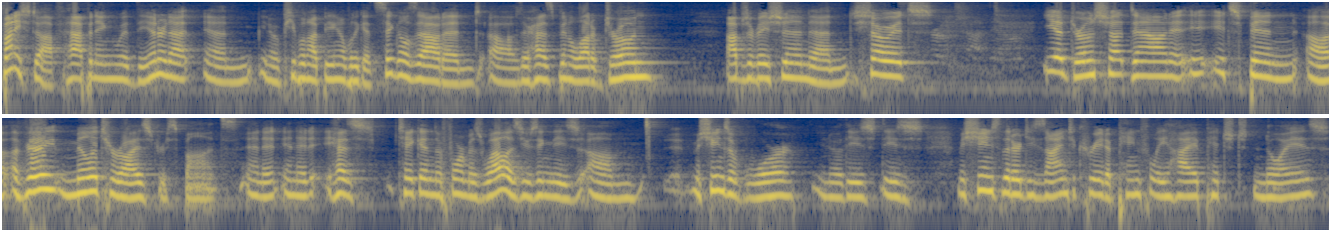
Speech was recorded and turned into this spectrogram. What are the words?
funny stuff happening with the internet and you know people not being able to get signals out and uh, there has been a lot of drone observation and so it's yeah, drones shut down. It, has been uh, a very militarized response, and it and it has taken the form as well as using these um, machines of war. You know, these these machines that are designed to create a painfully high pitched noise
